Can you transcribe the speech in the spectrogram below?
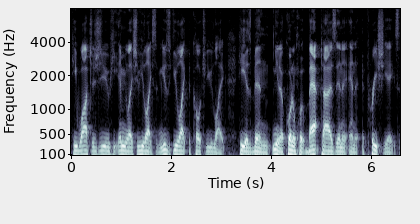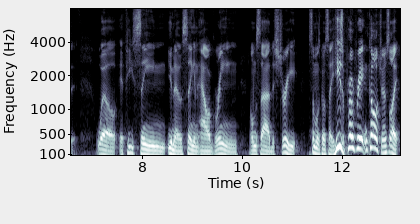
He watches you he emulates you he likes the music you like the culture you like he has been you know quote unquote baptized in it and appreciates it. Well if he's seen you know singing al green on the side of the street someone's going to say he's appropriating culture. It's like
